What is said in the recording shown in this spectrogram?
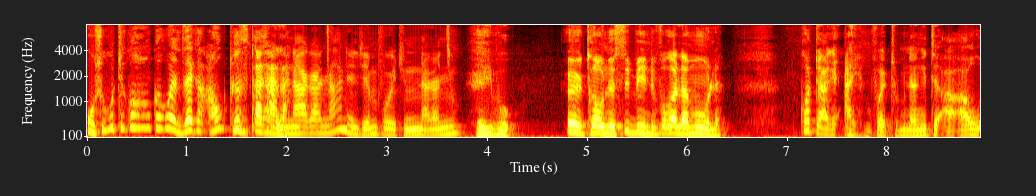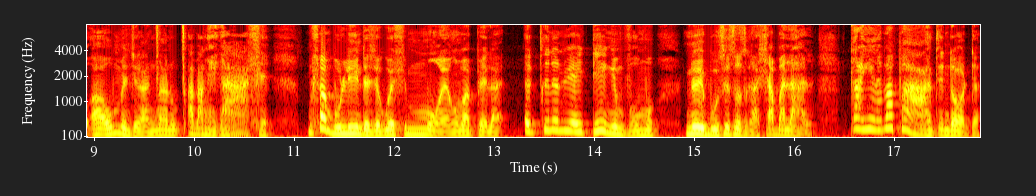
Usho ukuthi konke kwenzeka awugqiziqakala. nakancane nje mfowethu ninakancu Heyibo. Hey cha unesibindi mfoka lamula. Kodwa ke ayi mfowethu mina ngithi awume nje kancane ucabange kahle. Mhlawumbe ulinde nje kwehla imoya ngoba phela ekugcineni uyayidinga imvumo nezibusiso zikashabalala kanye nabaphansi indoda.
